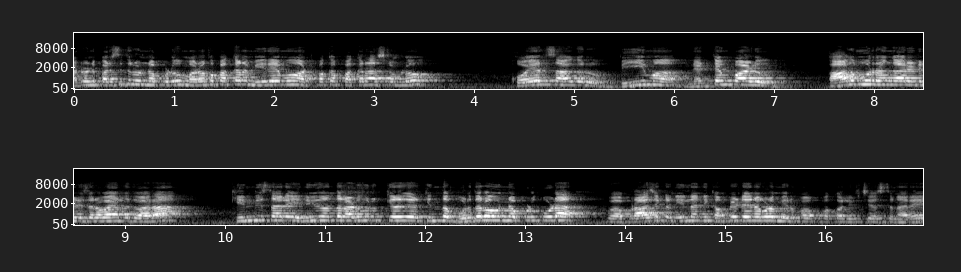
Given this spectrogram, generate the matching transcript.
అటువంటి పరిస్థితులు ఉన్నప్పుడు మరొక పక్కన మీరేమో అటుపక్క పక్క రాష్ట్రంలో కోయల్ సాగరు భీమ నెట్టెంపాడు పాలమూరు రంగారెడ్డి రిజర్వాయర్ల ద్వారా కింది సరే ఎనిమిది వందల అడుగులు కింద బురదలో ఉన్నప్పుడు కూడా ప్రాజెక్టు నీళ్ళన్నీ కంప్లీట్ అయినా కూడా మీరు పక్క లిఫ్ట్ చేస్తున్నారే?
